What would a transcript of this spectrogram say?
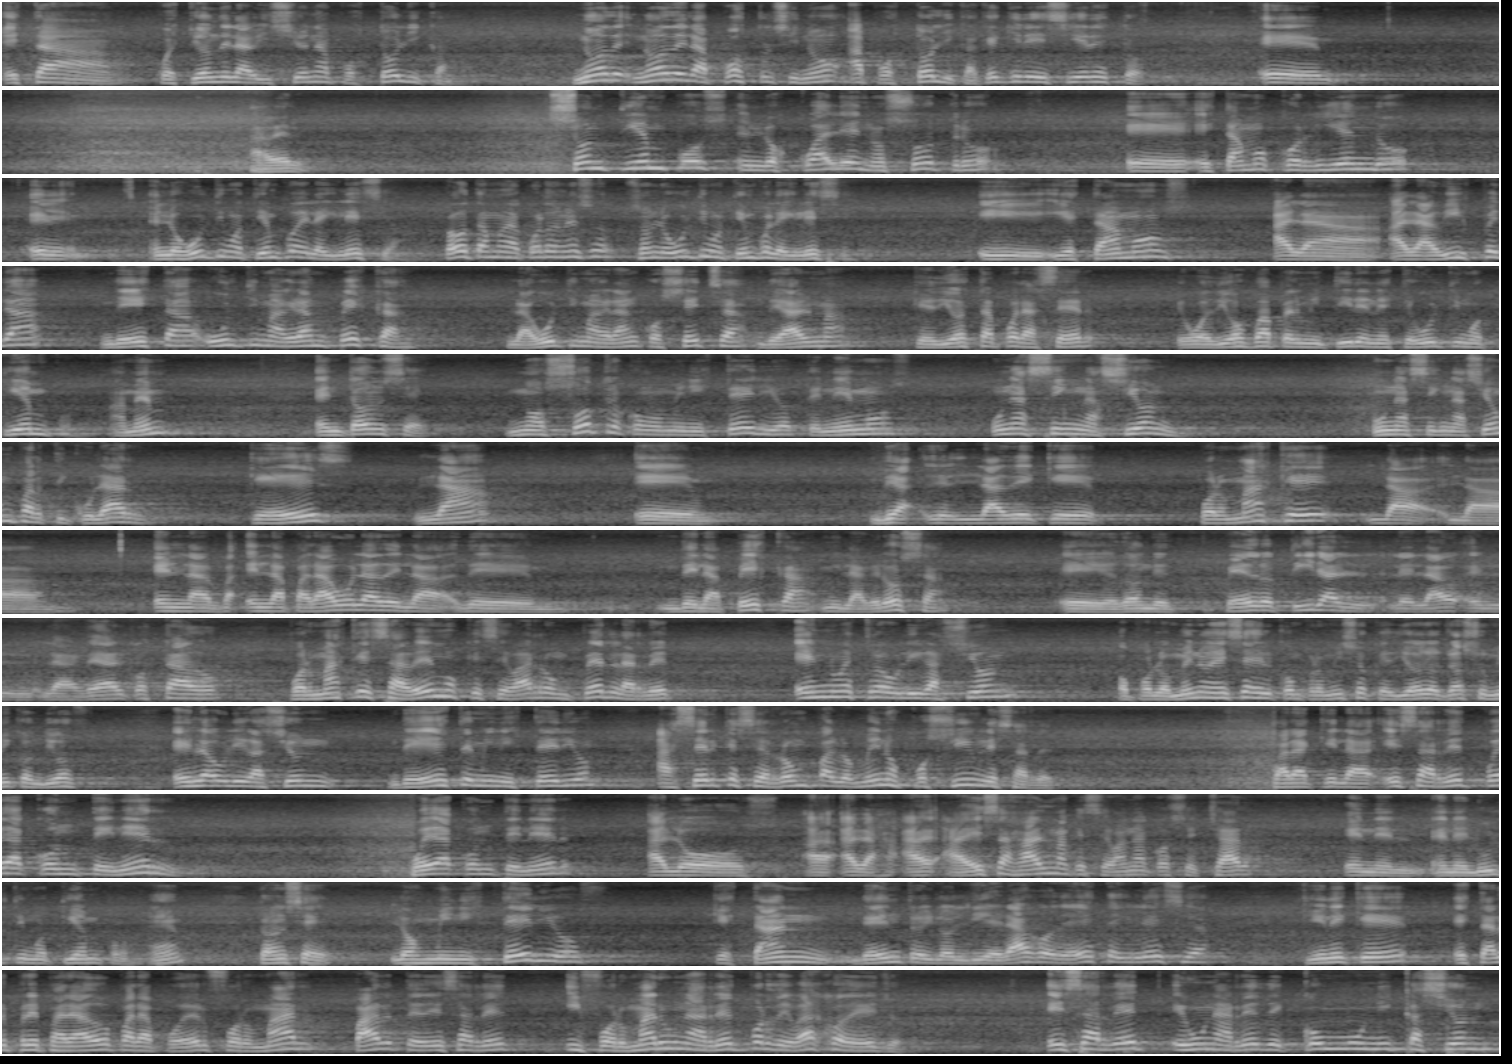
esta cuestión de la visión apostólica, no, no del apóstol, sino apostólica. ¿Qué quiere decir esto? Eh, a ver, son tiempos en los cuales nosotros eh, estamos corriendo en los últimos tiempos de la iglesia. ¿Todos estamos de acuerdo en eso? Son los últimos tiempos de la iglesia. Y, estamos a la, a la víspera de esta última gran pesca, la última gran cosecha de alma que Dios está por hacer o Dios va a permitir en este último tiempo. Amén. Entonces, nosotros como ministerio tenemos una asignación, una asignación particular que es la, eh, de, la de que por más que la, la, en, la, en, la, parábola de la, de, de la pesca milagrosa, eh, donde Pedro tira la red al costado, por más que sabemos que se va a romper la red, es nuestra obligación, o por lo menos ese es el compromiso que yo asumí con Dios, es la obligación de este ministerio hacer que se rompa lo menos posible esa red, para que la, esa red pueda contener, pueda contener a, los, a, esas almas que se van a cosechar en el, en el último tiempo. ¿eh? Entonces, los ministerios que están dentro y los liderazgos de esta iglesia tienen que estar preparados para poder formar parte de esa red y formar una red por debajo de ellos. Esa red es una red de comunicación.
